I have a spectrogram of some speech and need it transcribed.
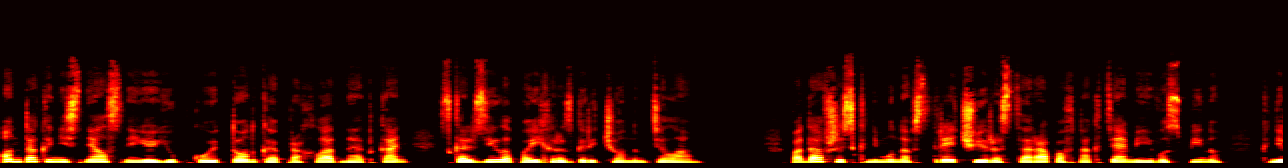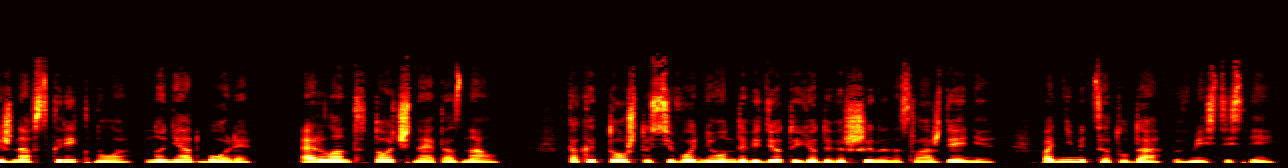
Он так и не снял с нее юбку, и тонкая прохладная ткань скользила по их разгоряченным телам. Подавшись к нему навстречу и расцарапав ногтями его спину, княжна вскрикнула, но не от боли. Эрланд точно это знал. Как и то, что сегодня он доведет ее до вершины наслаждения, поднимется туда вместе с ней.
